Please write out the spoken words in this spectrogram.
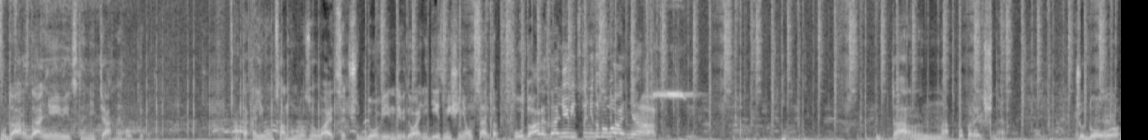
Удар з дальньої відстані. Тягне голкіпер. Атака лівим флангом розвивається. Чудові індивідуальні дії, зміщення у центр. Удари з дальньої відстані добивання. Удар над поперечною. Чудово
